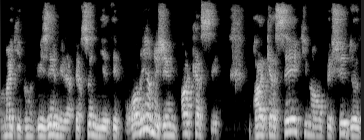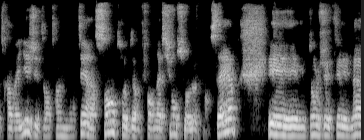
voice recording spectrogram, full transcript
moi qui conduisais, mais la personne n'y était pour rien, mais j'ai une bras cassé. Bras cassé qui m'a empêché de travailler. J'étais en train de monter un centre d'information sur le cancer. Et donc j'étais là,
